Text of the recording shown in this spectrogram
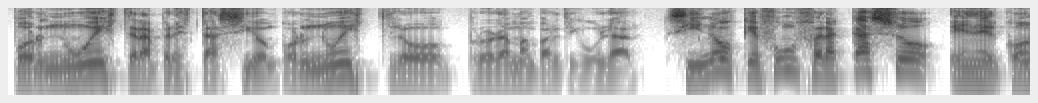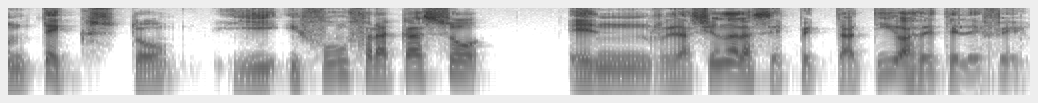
por nuestra prestación, por nuestro programa particular, sino que fue un fracaso en el contexto y, y fue un fracaso en relación a las expectativas de Telefe.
